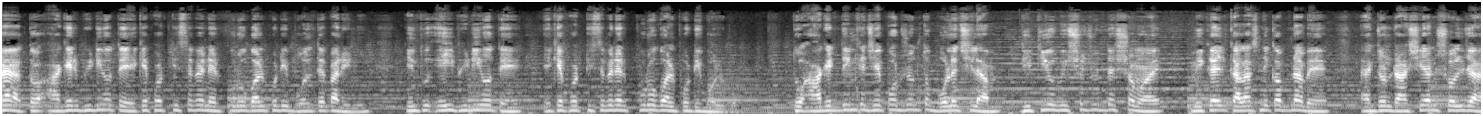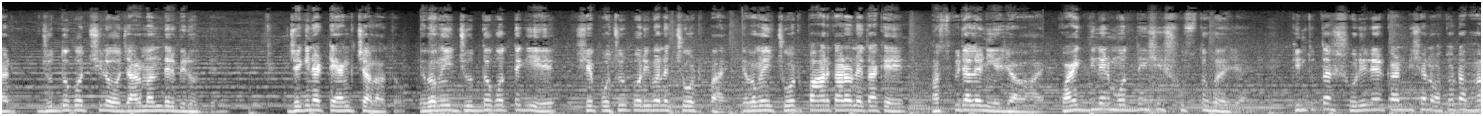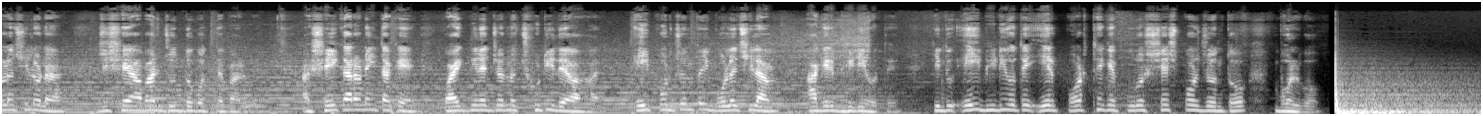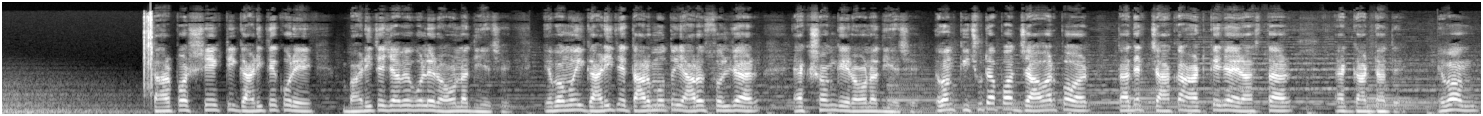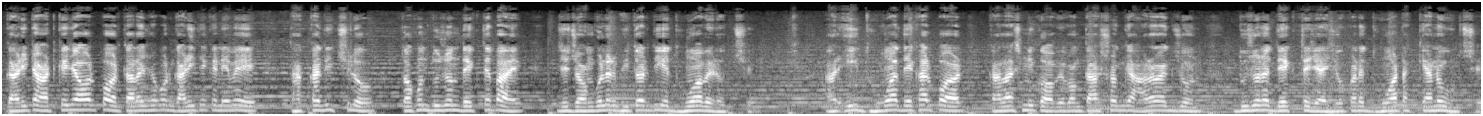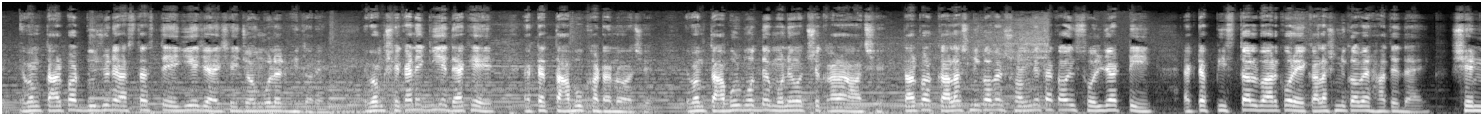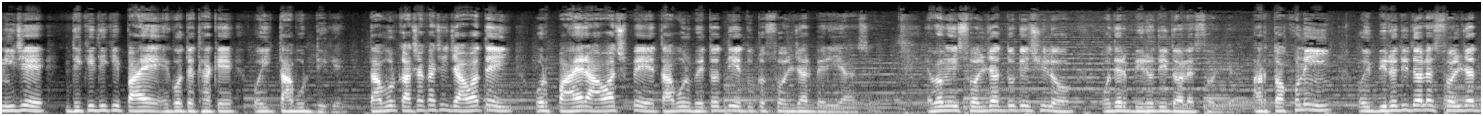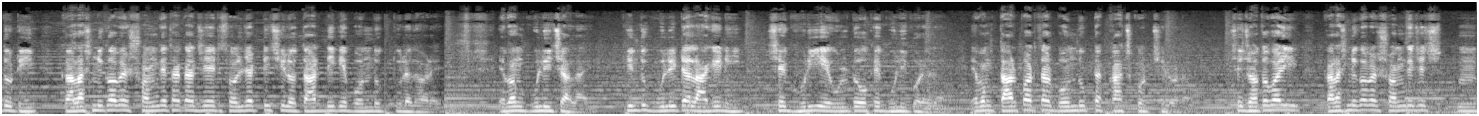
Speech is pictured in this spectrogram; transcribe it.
হ্যাঁ তো আগের ভিডিওতে একে ফর্টি সেভেনের পুরো গল্পটি বলতে পারিনি, কিন্তু এই ভিডিওতে একে ফর্টি সেভেনের পুরো গল্পটি বলব। তো আগের দিনকে যে পর্যন্ত বলেছিলাম, দ্বিতীয় বিশ্বযুদ্ধের সময় মিকাইল কালাসনিকভ নামে একজন রাশিয়ান সোলজার যুদ্ধ করছিল জার্মানদের বিরুদ্ধে, যে কিনা ট্যাঙ্ক চালাতো। এবং এই যুদ্ধ করতে গিয়ে সে প্রচুর পরিমাণে চোট পায় এবং এই চোট পাওয়ার কারণে তাকে হসপিটালে নিয়ে যাওয়া হয়। কয়েকদিনের মধ্যেই সে সুস্থ হয়ে যায়। কিন্তু তার শরীরের কন্ডিশন অতটা ভালো ছিল না যে সে আবার যুদ্ধ করতে পারবে। আর সেই কারণেই তাকে কয়েকদিনের জন্য ছুটি দেওয়া হয়। এই পর্যন্তই বলেছিলাম আগের ভিডিওতে। কিন্তু এই ভিডিওতে এর পর থেকে পুরো শেষ পর্যন্ত বলব। তারপর সে একটি গাড়িতে করে বাড়িতে যাবে বলে রওনা দিয়েছে এবং ওই গাড়িতে তার মতোই আরও সোলজার একসঙ্গে রওনা দিয়েছে। এবং কিছুটা পথ যাওয়ার পর তাদের চাকা আটকে যায় রাস্তার এক গাড্ডাতে। এবং গাড়িটা আটকে যাওয়ার পর তারা যখন গাড়ি থেকে নেমে ধাক্কা দিচ্ছিল, তখন দুজন দেখতে পায় যে জঙ্গলের ভিতর দিয়ে ধোঁয়া বেরোচ্ছে। আর এই ধোঁয়া দেখার পর কালাশনিকভ এবং তার সঙ্গে আরও একজন দুজনে দেখতে যায় যে ওখানে ধোঁয়াটা কেন উঠছে এবং তারপর দুজনে আস্তে আস্তে এগিয়ে যায় সেই জঙ্গলের ভিতরে। এবং সেখানে গিয়ে দেখে একটা তাঁবু খাটানো আছে এবং তাঁবুর মধ্যে মনে হচ্ছে কারা আছে। তারপর কালাশনিকভের সঙ্গে থাকা ওই সোলজারটি একটা পিস্তল বার করে কালাশনিকভের হাতে দেয়। সে নিজে দিকি দিকি পায়ে এগোতে থাকে ওই তাঁবুর দিকে। তাঁবুর কাছাকাছি যাওয়াতেই ওর পায়ের আওয়াজ পেয়ে তাঁবুর ভেতর দিয়ে দুটো সোলজার বেরিয়ে আসে এবং এই সোলজার দুটি ছিল ওদের বিরোধী দলের সোলজার। আর তখনই ওই বিরোধী দলের সোলজার দুটি কালাশনিকভের সঙ্গে থাকা যে সোলজারটি ছিল তার দিকে বন্দুক তুলে ধরে এবং গুলি চালায়। কিন্তু গুলিটা লাগেনি, সে ঘুরিয়ে উল্টো ওকে গুলি করে দেয় এবং তারপর তার বন্দুকটা কাজ করছিল না। সে যতবারই কালাশনিকভের সঙ্গে যে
